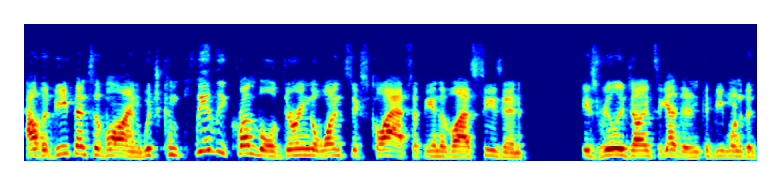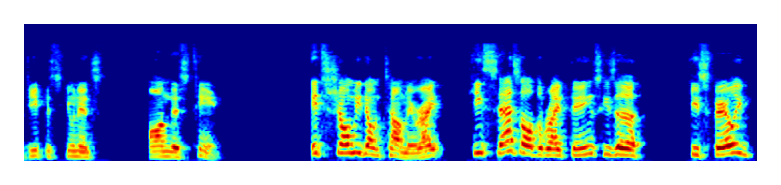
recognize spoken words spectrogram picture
how the defensive line, which completely crumbled during the one and six collapse at the end of last season, is really gelling together and could be one of the deepest units on this team. It's show me, don't tell me, right? He says all the right things. He's a he's fairly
